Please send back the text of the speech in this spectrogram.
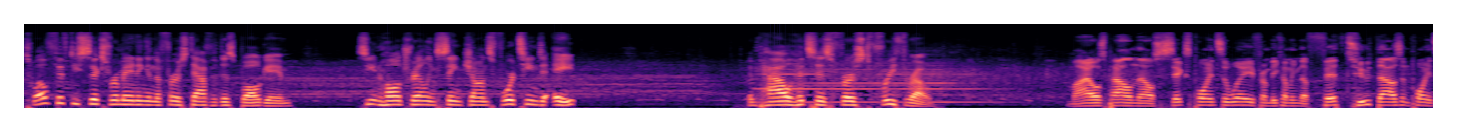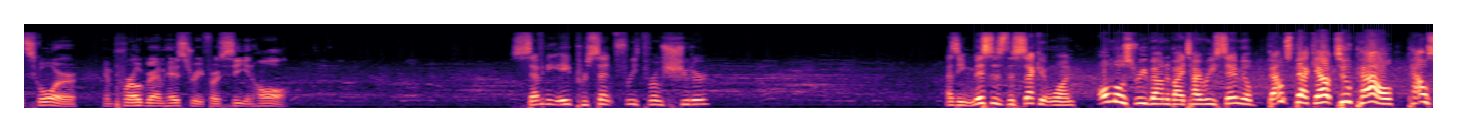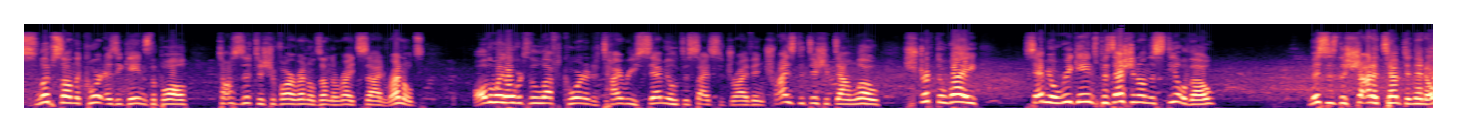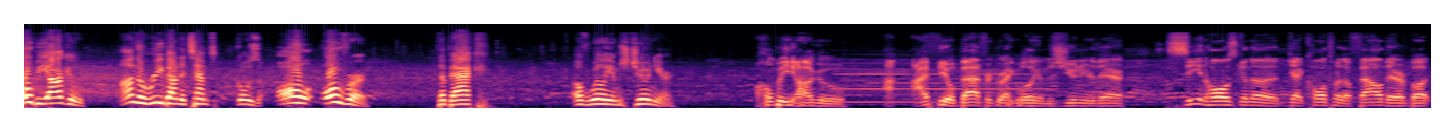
12:56 remaining in the first half of this ball game. Seton Hall trailing St. John's 14 to 8. And Powell hits his first free throw. Myles Powell now six points away from becoming the fifth 2,000 point scorer in program history for Seton Hall. 78% free throw shooter. As he misses the second one, almost rebounded by Tyree Samuel, bounced back out to Powell. Powell slips on the court as he gains the ball, tosses it to Shavar Reynolds on the right side. Reynolds all the way over to the left corner to Tyree Samuel, who decides to drive in, tries to dish it down low, stripped away. Samuel regains possession on the steal, though. Misses the shot attempt, and then Obiagu on the rebound attempt goes all over the back of Williams Jr. Obiagu, I, I feel bad for Greg Williams Jr. there. Seton Hall is going to get called for the foul there, but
